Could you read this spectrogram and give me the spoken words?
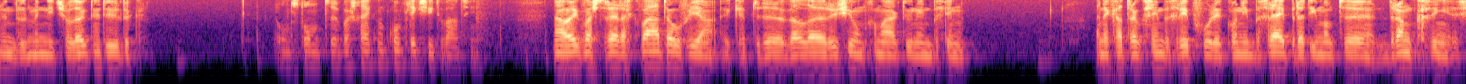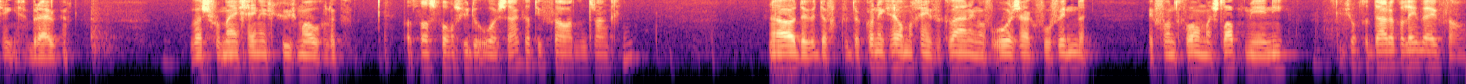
Minder, minder niet zo leuk natuurlijk. Er ontstond eh, waarschijnlijk een conflict situatie. Nou, ik was er erg kwaad over, ja. Ik heb er wel eh, ruzie om gemaakt toen in het begin. En ik had er ook geen begrip voor. Ik kon niet begrijpen dat iemand eh, drank ging, ging gebruiken. Was voor mij geen excuus mogelijk. Wat was volgens u de oorzaak dat uw vrouw aan de drank ging? Nou, daar- daar daar kon ik helemaal geen verklaring of oorzaak voor vinden. Ik vond het gewoon maar slap, meer niet. U zocht het duidelijk alleen bij uw vrouw.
